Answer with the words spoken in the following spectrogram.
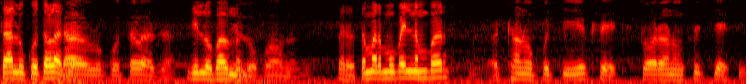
તાલુકો તળાજા? તાલુકો તળાજા. જિલ્લો ભાવનગર? ભાવનગર. બરાબર. તમારો મોબાઈલ નંબર? અઠ્ઠાણું પચીસ એકસઠ ચોરાણું સત્યાસી.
